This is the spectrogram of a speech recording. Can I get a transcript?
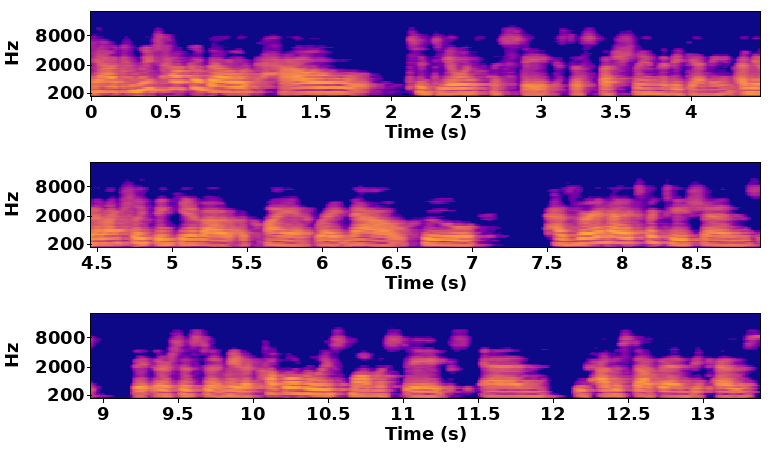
Yeah, can we talk about how to deal with mistakes, especially in the beginning? I mean, I'm actually thinking about a client right now who has very high expectations their assistant made a couple really small mistakes and we've had to step in because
